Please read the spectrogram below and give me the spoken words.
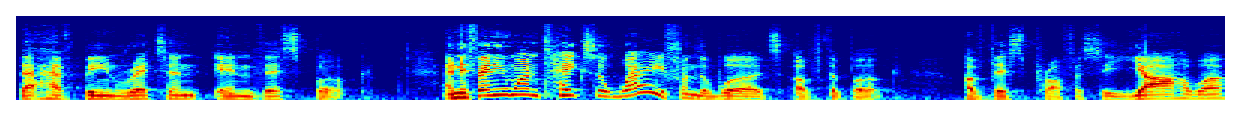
that have been written in this book. And if anyone takes away from the words of the book of this prophecy, Yahweh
